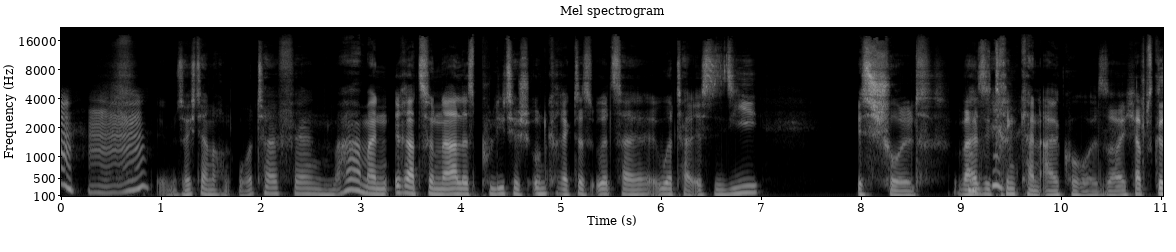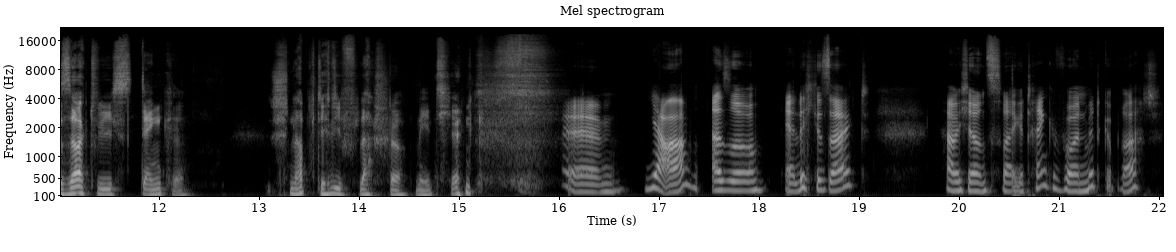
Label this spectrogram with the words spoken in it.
Mhm. Soll ich da noch ein Urteil fällen? Ah, mein irrationales, politisch unkorrektes Urteil, Urteil ist, sie ist schuld, weil sie trinkt keinen Alkohol. So, ich hab's gesagt, wie ich's denke. Schnapp dir die Flasche, Mädchen. Ähm, ja, also ehrlich gesagt, habe ich ja uns zwei Getränke vorhin mitgebracht.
